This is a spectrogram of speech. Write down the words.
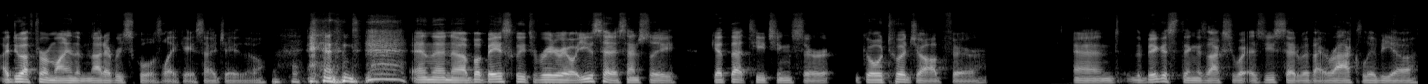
I do have to remind them not every school is like ASIJ though. and and then uh, but basically to reiterate what you said, essentially get that teaching cert, go to a job fair. And the biggest thing is actually what as you said with Iraq, Libya,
